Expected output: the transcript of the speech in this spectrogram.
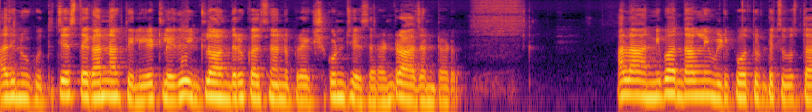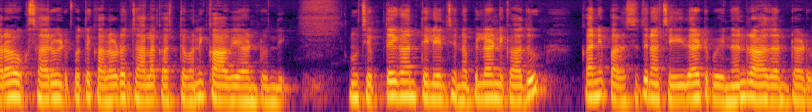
అది నువ్వు గుర్తు చేస్తే కానీ నాకు తెలియట్లేదు. ఇంట్లో అందరూ కలిసి నన్ను ప్రేక్షకుని చేశారని రాజు అంటాడు. అలా అన్ని బంధాలని విడిపోతుంటే చూస్తారా? ఒకసారి విడిపోతే కలవడం చాలా కష్టమని కావ్య అంటుంది. నువ్వు చెప్తే కానీ తెలియని చిన్నపిల్లాడిని కాదు కానీ పరిస్థితి నా చేయి దాటిపోయిందని రాదంటాడు.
